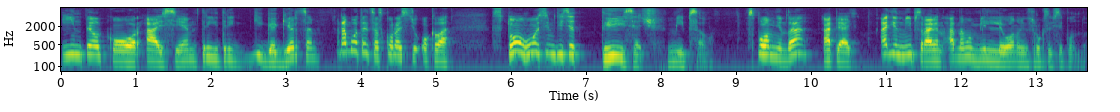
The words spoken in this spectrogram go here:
Intel Core i7 3,3 ГГц, работает со скоростью около 180 тысяч мипсов. Вспомним, да? Опять. Один мипс равен 1 миллиону инструкций в секунду.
